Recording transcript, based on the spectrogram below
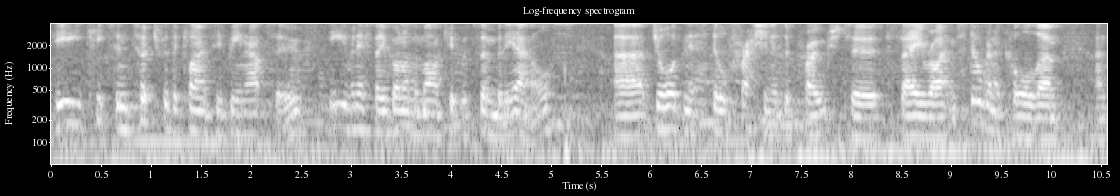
he keeps in touch with the clients he's been out to, even if they've gone on the market with somebody else. Uh, Jordan is still fresh in his approach to say, right, I'm still going to call them and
